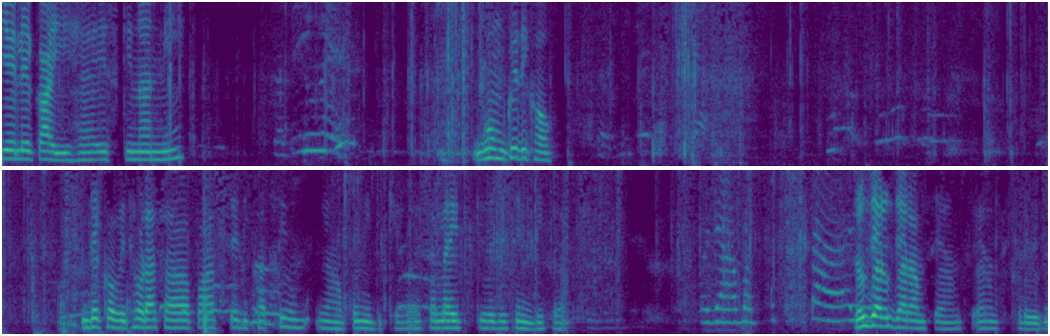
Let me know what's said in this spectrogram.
ये लेकर आई है इसकी नानी। घूम के दिखाओ। देखो भी थोड़ा सा पास से दिखाती हूँ यहाँ पे नहीं दिखेगा ऐसा लाइट की वजह से नहीं दिख रहा। रुक जा रुक जा आराम से आराम से आराम से खड़े हो के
